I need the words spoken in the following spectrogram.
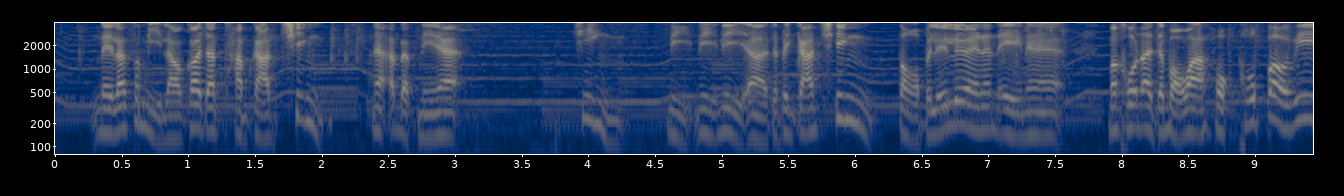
ๆ ในรัศมีเราก็จะทำการชิ่งนะแบบนี้นะชิ่งนี่นี่นี่อ่าจะเป็นการชิ่งต่อไปเรื่อยๆ นั่นเองนะฮะบางคนอาจจะบอกว่า 6 ครบเปล่าพี่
